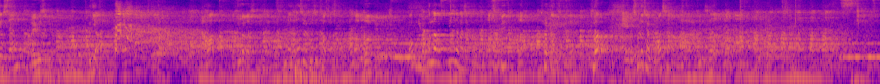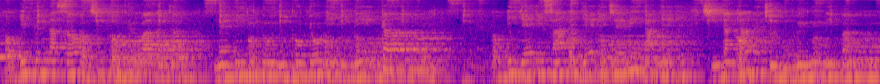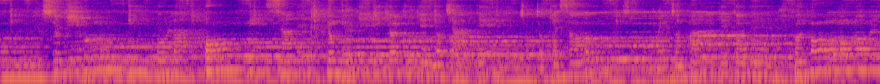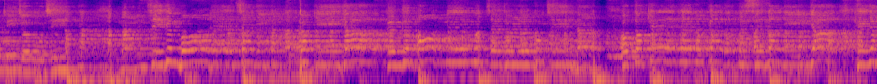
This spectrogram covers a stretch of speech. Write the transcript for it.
리오쌤 네, 효진이요. 어디야? 나와? 아, 놀아가시는데. 한솔이 콘서트 왔어 지금 아, 뭐하게요? 어? 우리 끝나고 스페인에 가지고 아, 스피? 아, 나 클럽 가고 싶은데. 클럽? 에이 너 술도 잘 못 마시잖아 아, 괜찮아. 일 끝났어 친구들과 한잔 내 이 얘기 사는 얘기 재미난 얘기. 시간 가는 줄 모르는 이밤. 술 기분이 올라온 이 산에 놈들끼리 결국엔 여자에 적적해서 외전화기 꺼내. 번호 목록을 뒤져보지. 너는 지금 뭐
